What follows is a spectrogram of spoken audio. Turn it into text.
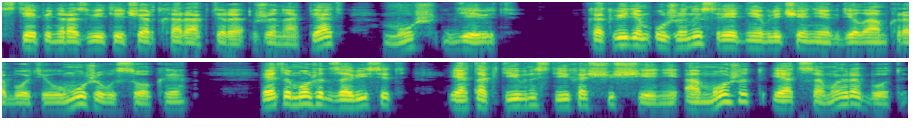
Степень развития черт характера жена 5, муж 9. Как видим, у жены среднее влечение к делам, к работе, у мужа высокое. Это может зависеть и от активности их ощущений, а может и от самой работы.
